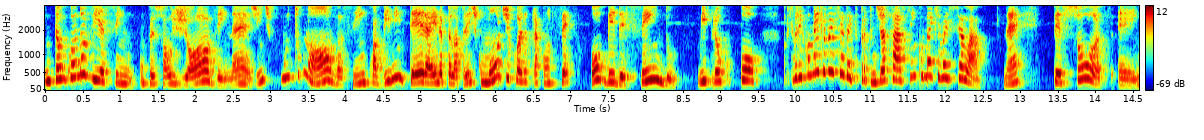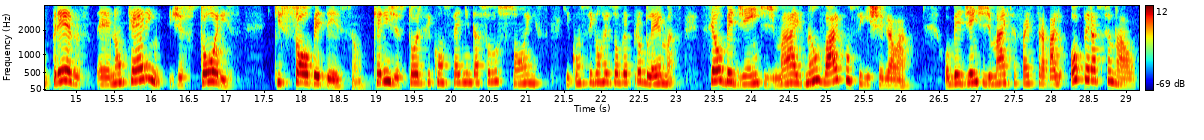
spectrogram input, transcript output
Então, quando eu vi assim um pessoal jovem, né, gente muito nova, assim, com a vida inteira ainda pela frente, com um monte de coisa para acontecer, obedecendo, me preocupou. Porque eu falei, como é que vai ser daqui para frente? Já tá assim, como é que vai ser lá, né? Pessoas, é, empresas, é, não querem gestores que só obedeçam. Querem gestores que conseguem dar soluções, que consigam resolver problemas. Se é obediente demais, não vai conseguir chegar lá. Obediente demais, você faz trabalho operacional.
